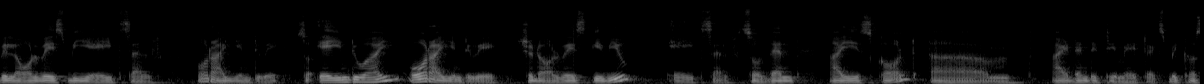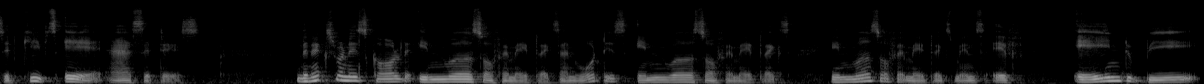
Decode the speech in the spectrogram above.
will always be A itself or I into A. So A into I or I into A should always give you A itself. So then I is called um, identity matrix because it keeps A as it is. The next one is called inverse of a matrix. And what is inverse of a matrix? Inverse of a matrix means if A into B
